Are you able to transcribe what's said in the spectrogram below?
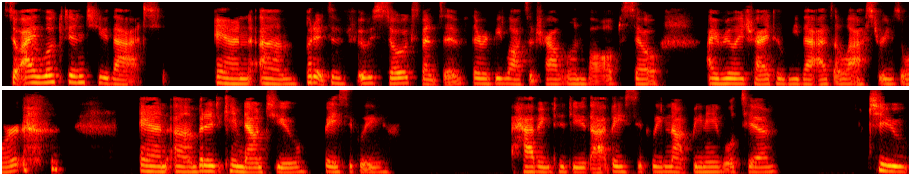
so i looked into that and um, but it's it was so expensive. There would be lots of travel involved. So i really tried to leave that as a last resort. And um, but it came down to basically having to do that basically not being able to to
